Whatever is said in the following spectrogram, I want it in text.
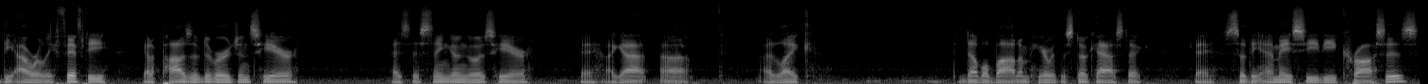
the hourly 50, got a positive divergence here as this thing goes here. Okay, I got, uh, I like double bottom here with the stochastic. Okay, so the MACD crosses,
